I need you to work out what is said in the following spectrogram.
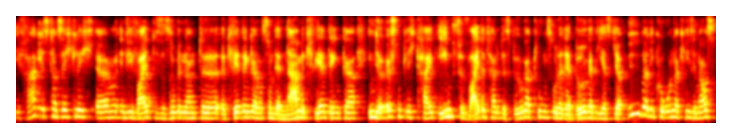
Die Frage ist tatsächlich, ähm, inwieweit diese sogenannte äh, Querdenkermotion, der Name Querdenker in der Öffentlichkeit eben für weite Teile des Bürgertums oder der Bürger, die jetzt ja über die Corona-Krise hinaus,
